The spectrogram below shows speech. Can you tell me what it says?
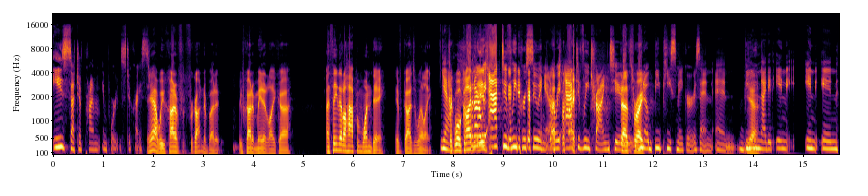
is such of prime importance to Christ. Yeah, we've kind of forgotten about it. We've kind of made it like a a thing that'll happen one day if God's willing. Yeah. It's like, well, God but are is. we actively pursuing it? Are we right. actively trying to That's right. you know be peacemakers and and be Yeah. united in in in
